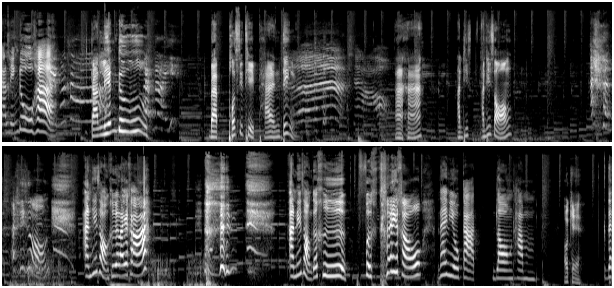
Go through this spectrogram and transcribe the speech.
การเลี้ยงดูค่ะ การเลี้ยงดู แบบ positive parenting อ่าฮะ อันที่ อันที่สอง อันที่สองอั นที่สองคืออะไรคะ อันที่สองก็คือ ฝึกให้เขาได้มีโอกาสลองทำโอเคแต่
